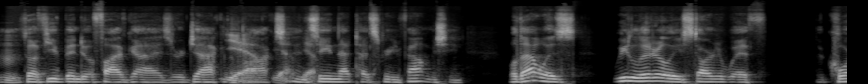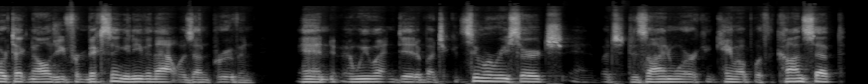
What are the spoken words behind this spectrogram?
Mm-hmm. So if you've been to a Five Guys or a Jack in the yeah, Box yeah, and yeah. seen that touchscreen fountain machine, well, that was we literally started with the core technology for mixing, and even that was unproven. And and we went and did a bunch of consumer research and a bunch of design work and came up with the concept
